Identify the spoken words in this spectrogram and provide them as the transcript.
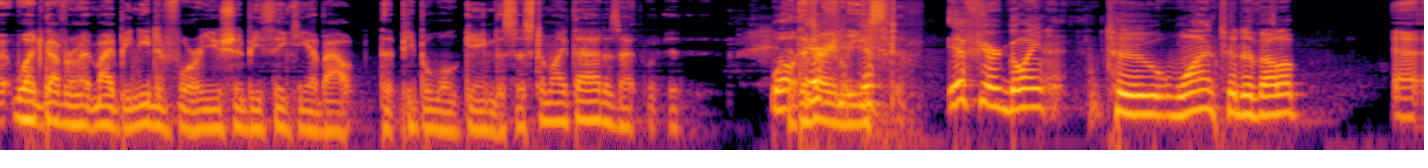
uh, what government might be needed for, you should be thinking about that people will game the system like that. Is that uh, well, at the if, very least? If, if, you're going to want to develop a,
